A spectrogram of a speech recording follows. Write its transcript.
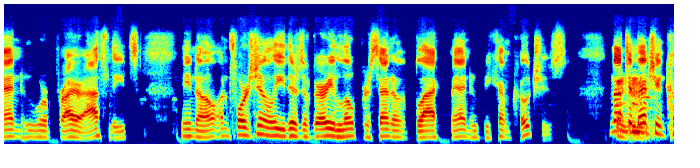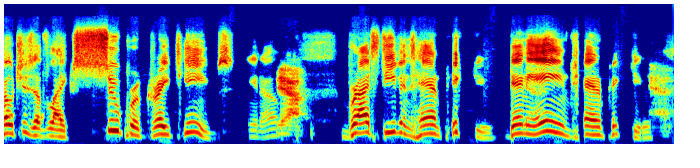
men who were prior athletes. You know, unfortunately, there's a very low percent of black men who become coaches. Not to Mhm. mention coaches of like super great teams. You know, yeah. Brad Stevens handpicked you. Danny Ainge handpicked you. yeah.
